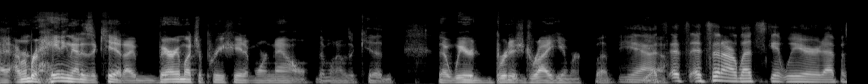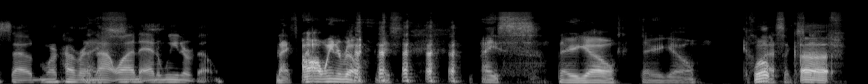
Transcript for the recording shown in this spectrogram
I, I remember hating that as a kid. I very much appreciate it more now than when I was a kid. That weird British dry humor. But Yeah, Yeah. It's, it's it's in our Let's Get Weird episode. We're covering that one and Wienerville. nice. Oh, Wienerville. Nice. nice. There you go. There you go. Well, Classic uh, stuff.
